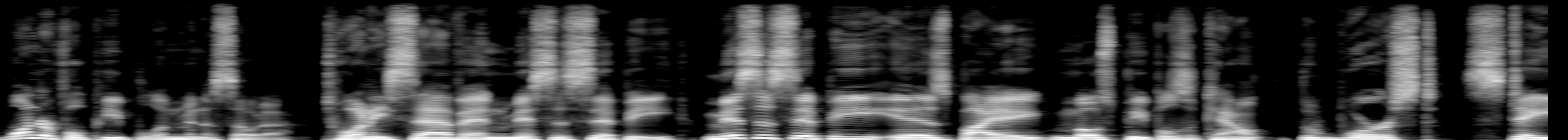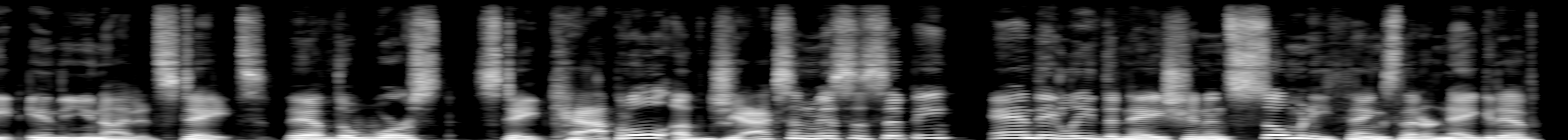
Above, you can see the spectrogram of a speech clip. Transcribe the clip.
Wonderful people in Minnesota. 27, Mississippi. Mississippi is, by most people's account, the worst state in the United States. They have the worst state capital of Jackson, Mississippi, and they lead the nation in so many things that are negative.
